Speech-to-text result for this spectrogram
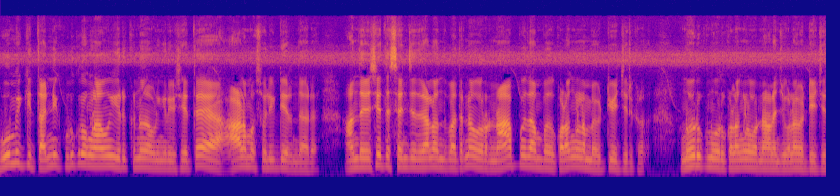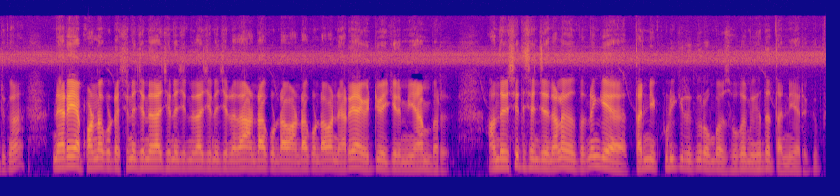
பூமிக்கு தண்ணி கொடுக்குறவங்களாவும் இருக்கணும் அப்படிங்கிற விஷயத்த ஆழமாக சொல்லிகிட்டே இருந்தார். அந்த விஷயத்தை செஞ்சதுனால வந்து பார்த்தீங்கன்னா ஒரு நாற்பது ஐம்பது குளங்கள் நம்ம வெட்டி வச்சிருக்கோம் நூறுக்கு நூறு குளங்கள் ஒரு நாலஞ்சு குளம் வெட்டி வச்சிருக்கேன் நிறைய பண்ணக்கூட்ட சின்ன சின்னதாக சின்ன சின்னதாக சின்ன சின்னதாக அண்டா குண்டாவா அண்டா குண்டாவா நிறையா வெட்டி வைக்கிற மியாம்பர். அந்த விஷயத்தை செஞ்சதுனால வந்து பார்த்தீங்கன்னா இங்கே தண்ணி குடிக்கிறதுக்கு ரொம்ப சுகமிகுந்த தண்ணியாக இருக்குது.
